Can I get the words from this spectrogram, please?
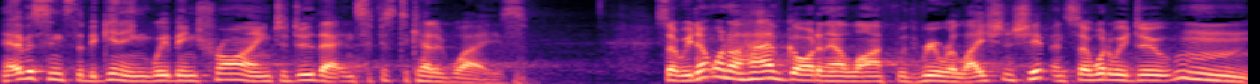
Now, ever since the beginning, we've been trying to do that in sophisticated ways. So we don't want to have God in our life with real relationship. And so what do we do? Hmm,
